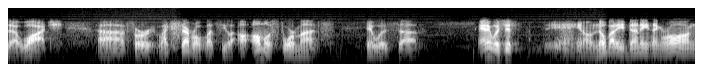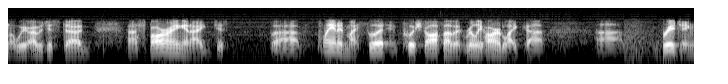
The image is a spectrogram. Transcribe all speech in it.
uh, watch uh, for like several, let's see, al- almost four months. It was, uh, and it was just, you know, nobody had done anything wrong. We, I was just uh, uh, sparring, and I just uh, planted my foot and pushed off of it really hard, like uh, uh, bridging,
